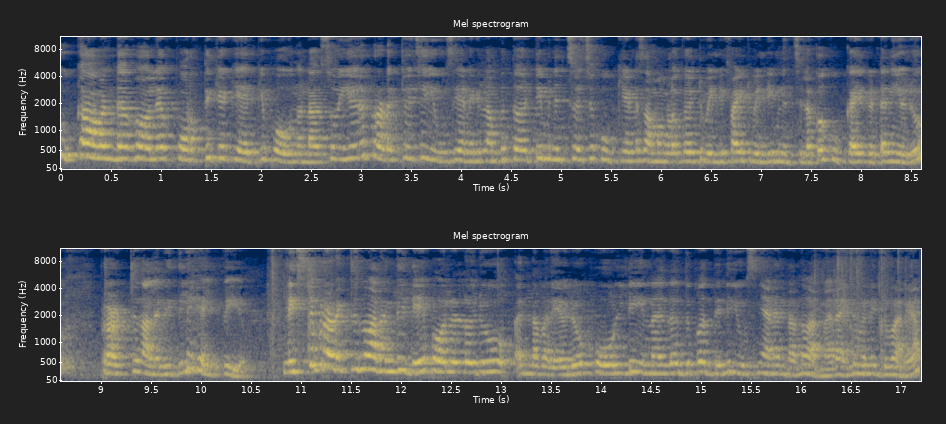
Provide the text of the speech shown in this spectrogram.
കുക്ക് ആവേണ്ട പോലെ പുറത്തേക്കൊക്കെ ആയിരിക്കും പോകുന്നുണ്ടാവും സോ ഈ ഒരു പ്രൊഡക്റ്റ് വെച്ച് യൂസ് ചെയ്യണമെങ്കിൽ നമുക്ക് തേർട്ടി മിനിറ്റ്സ് വെച്ച് കുക്ക് ചെയ്യേണ്ട സംഭവങ്ങളൊക്കെ ട്വന്റി ഫൈവ് ട്വന്റി മിനിറ്റ്സിലൊക്കെ കുക്കായി കിട്ടാൻ ഈ ഒരു പ്രൊഡക്റ്റ് നല്ല രീതിയിൽ ഹെൽപ്പ് ചെയ്യും. നെക്സ്റ്റ് പ്രൊഡക്റ്റ് എന്ന് പറയുന്നത് ഇതേപോലുള്ള ഒരു എന്താ പറയുക ഒരു ഹോൾഡ് ചെയ്യുന്നത് ഇതിപ്പോൾ ഇതിന്റെ യൂസ് ഞാൻ എന്താന്ന് പറഞ്ഞാൽ അതിന് മുന്നേ ഇത് പറയാം.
